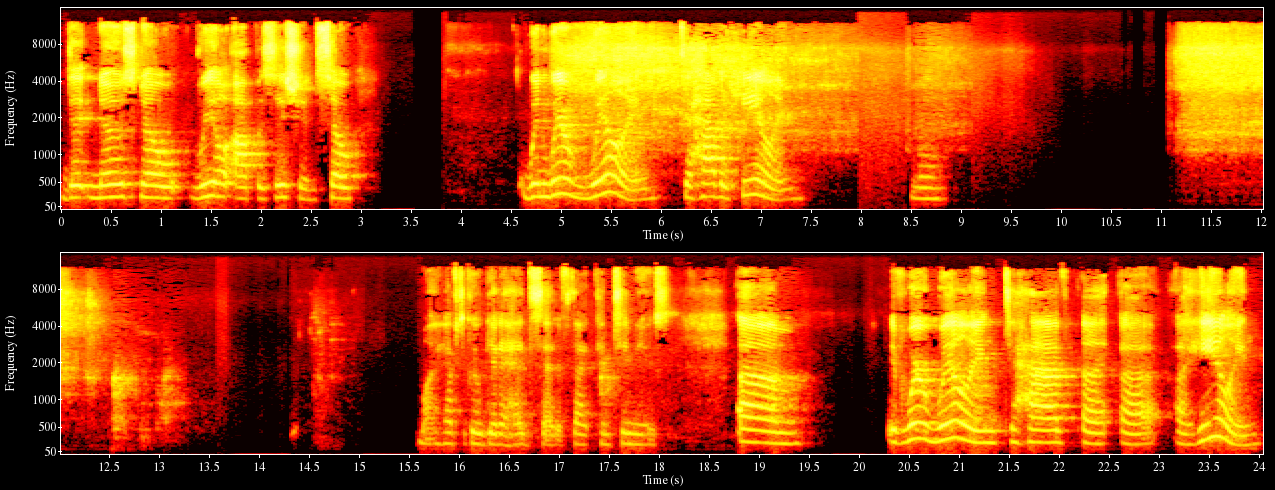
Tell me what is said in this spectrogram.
that knows no real opposition. So when we're willing to have a healing, might have to go get a headset if that continues. Um, if we're willing to have a, a, a healing,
